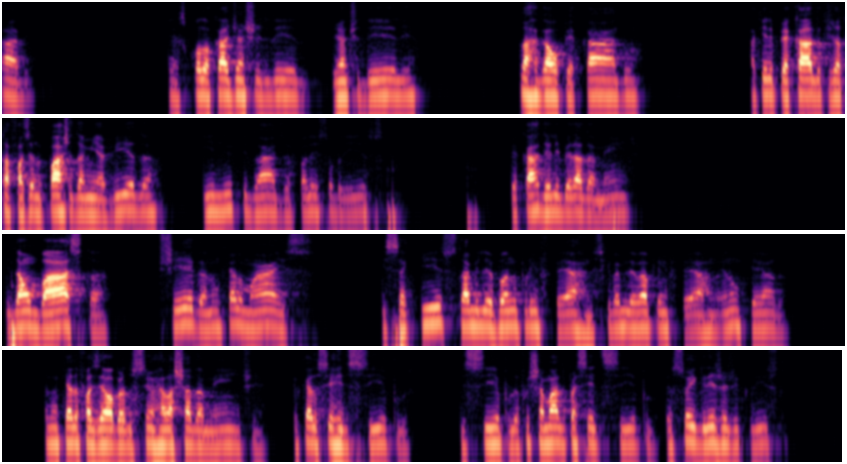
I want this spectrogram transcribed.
sabe? É, se colocar diante dele, diante dele, largar o pecado, aquele pecado que já está fazendo parte da minha vida, iniquidades, eu falei sobre isso. Pecar deliberadamente. E dar um basta, chega, não quero mais. Isso aqui está me levando para o inferno, isso aqui vai me levar para o inferno, eu não quero. Eu não quero fazer a obra do Senhor relaxadamente, eu quero ser discípulo discípulo, eu fui chamado para ser discípulo, eu sou a igreja de Cristo,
